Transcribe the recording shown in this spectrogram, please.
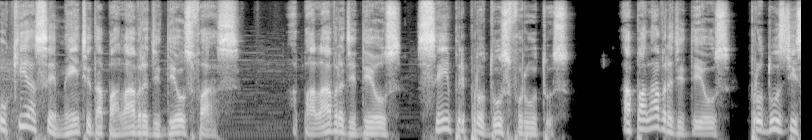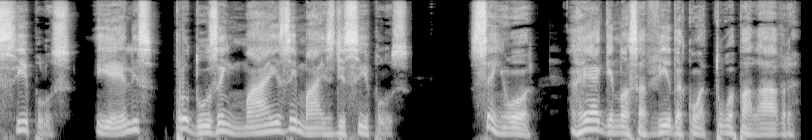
O que a semente da palavra de Deus faz? A palavra de Deus sempre produz frutos. A palavra de Deus produz discípulos e eles produzem mais e mais discípulos. Senhor, regue nossa vida com a tua palavra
